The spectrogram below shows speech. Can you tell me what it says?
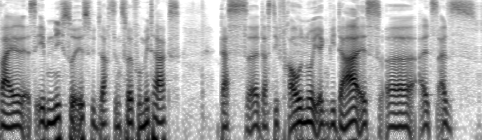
weil es eben nicht so ist, wie du sagst, in 12 Uhr mittags, dass, äh, dass die Frau nur irgendwie da ist äh, als, als,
